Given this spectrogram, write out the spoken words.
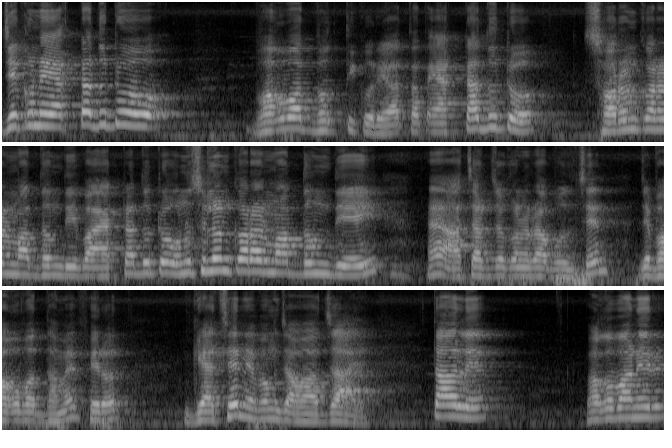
যে কোনো একটা দুটো ভগবত ভক্তি করে, অর্থাৎ একটা দুটো স্মরণ করার মাধ্যম দিয়ে বা একটা দুটো অনুশীলন করার মাধ্যম দিয়েই হ্যাঁ আচার্যগণরা বলছেন যে ভগবত ধামে ফেরত গেছেন এবং যাওয়া যায়। তাহলে ভগবানের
